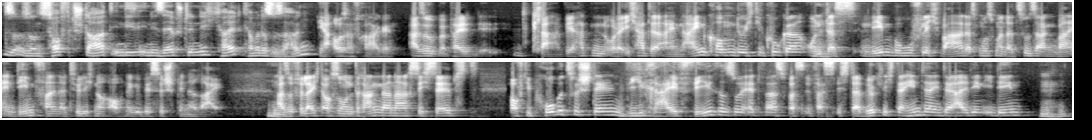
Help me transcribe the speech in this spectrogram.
so, so ein Softstart in die, in die Selbstständigkeit, kann man das so sagen? Ja, außer Frage. Also, weil klar, wir hatten oder ich hatte ein Einkommen durch die KUKA und mhm. das nebenberuflich war, das muss man dazu sagen, war in dem Fall natürlich noch auch eine gewisse Spinnerei. Mhm. Also vielleicht auch so ein Drang danach, sich selbst auf die Probe zu stellen, wie reif wäre so etwas, was, was ist da wirklich dahinter, hinter all den Ideen. Mhm.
